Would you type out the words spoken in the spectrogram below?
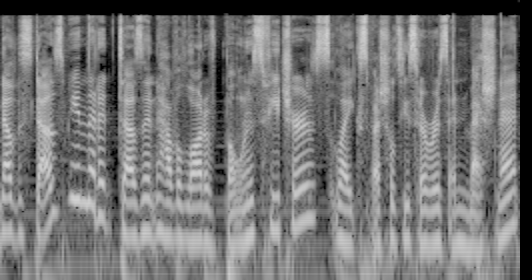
Now, this does mean that it doesn't have a lot of bonus features like specialty servers and meshnet,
